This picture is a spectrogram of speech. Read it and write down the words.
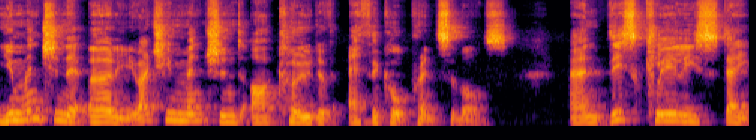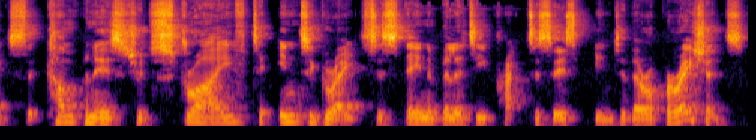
You mentioned it earlier. You actually mentioned our code of ethical principles. And this clearly states that companies should strive to integrate sustainability practices into their operations.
